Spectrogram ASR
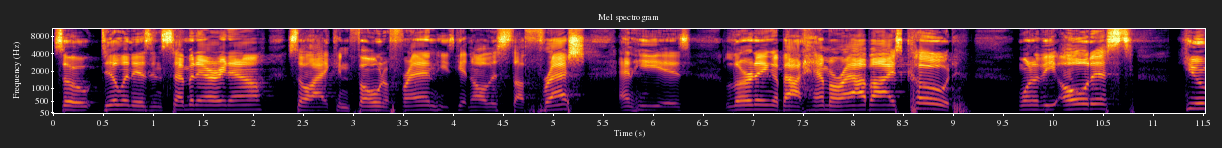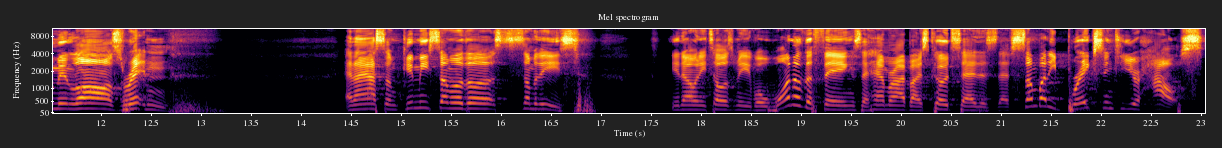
So Dylan is in seminary now, so I can phone a friend. He's getting all this stuff fresh, and he is learning about Hammurabi's code one of the oldest human laws written. And I asked him, "Give me some of the some of these." You know, and he tells me, "Well, one of the things that Hammurabi's code says is that if somebody breaks into your house,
